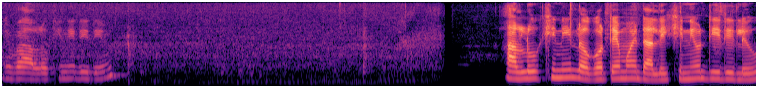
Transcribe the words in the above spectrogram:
এইবাৰ আলুখিনি দি দিম। আলুখিনি লগতে মই দালিখিনিও দি দিলোঁ।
